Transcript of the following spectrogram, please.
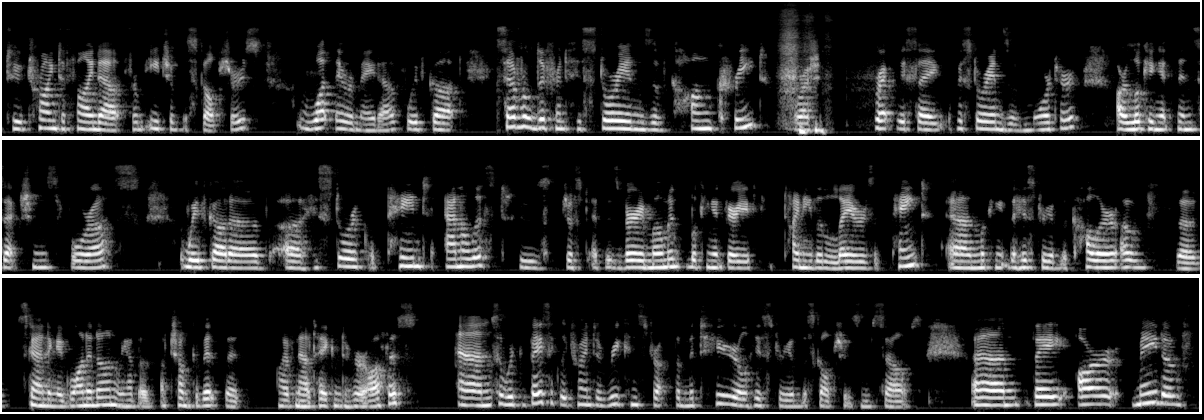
to trying to find out from each of the sculptures what they were made of. We've got several different historians of concrete, or I should correctly say historians of mortar are looking at thin sections for us. We've got a, a, historical paint analyst who's just at this very moment looking at very tiny little layers of paint and looking at the history of the color of the standing iguanodon. We have a, a chunk of it that I've now taken to her office. And so we're basically trying to reconstruct the material history of the sculptures themselves. And they are made of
